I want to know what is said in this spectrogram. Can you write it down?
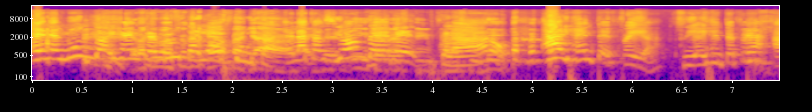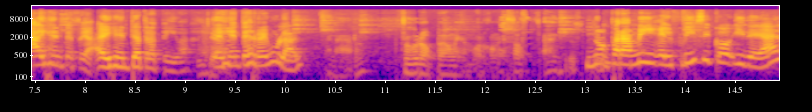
En el mundo hay gente bruta y astuta. En la canción de, claro, hay gente fea. Si hay gente fea, hay gente fea. Hay gente atractiva. Y hay gente regular. Claro. Soy europeo, mi amor, con eso. Ay. No, para mí el físico ideal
